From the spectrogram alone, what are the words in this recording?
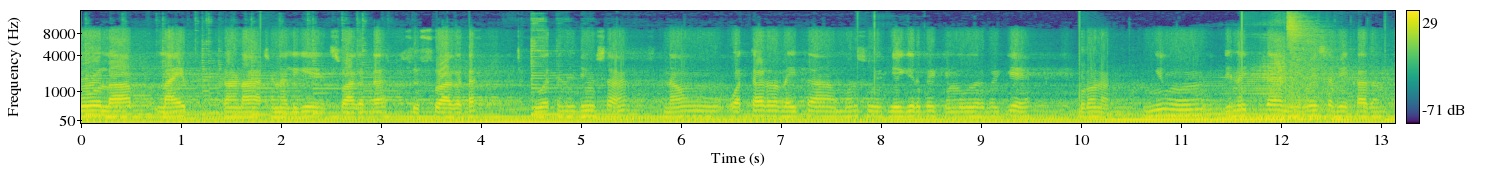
ಲಾಪ್ ಲೈಫ್ ಕನ್ನಡ ಚಾನಲ್ಗೆ ಸ್ವಾಗತ, ಸುಸ್ವಾಗತ. ಇವತ್ತಿನ ದಿವಸ ನಾವು ಒತ್ತಡ ರಹಿತ ಮನಸ್ಸು ಹೇಗಿರಬೇಕು ಎಂಬುದರ ಬಗ್ಗೆ ಕೊಡೋಣ ನೀವು ದಿನನಿತ್ಯ ನಿರ್ವಹಿಸಬೇಕಾದಂಥ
